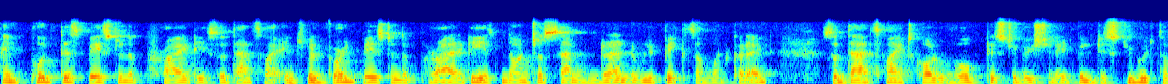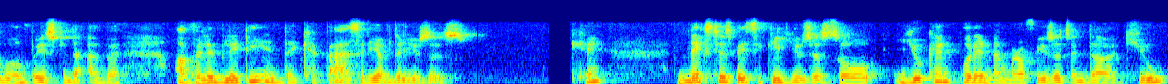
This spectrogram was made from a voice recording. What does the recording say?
and put this based on the priority. So that's why it will work based on the priority. It's not just randomly pick someone, correct? So that's why it's called work distribution. It will distribute the work based on the av availability and the capacity of the users. Okay. Next is basically users. So you can put a number of users in the queue.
